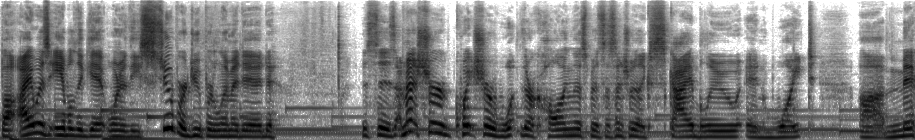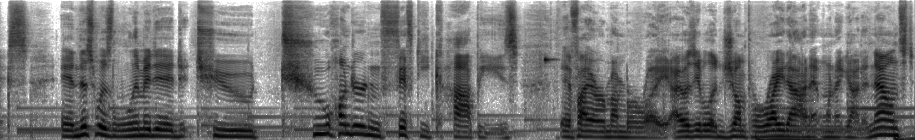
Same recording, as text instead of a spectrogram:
but I was able to get one of these super duper limited. This is, I'm not sure, quite sure what they're calling this, but it's essentially like sky blue and white uh, mix. And this was limited to 250 copies, if I remember right. I was able to jump right on it when it got announced.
